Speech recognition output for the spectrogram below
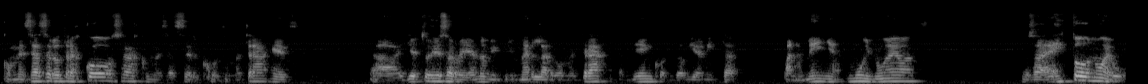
comencé a hacer otras cosas, comencé a hacer cortometrajes. Ah, yo estoy desarrollando mi primer largometraje también con dos guionistas panameñas muy nuevas. O sea, es todo nuevo.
